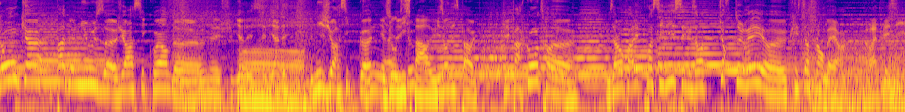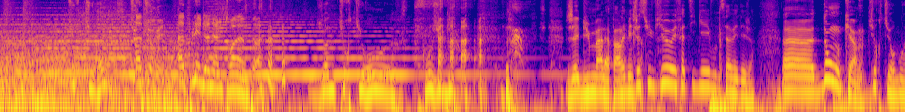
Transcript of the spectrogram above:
Donc, euh, pas de news euh, Jurassic World. euh, je suis bien, Oh. c'est bien des- ni Jurassic Con. ni Ils rien ont du tout. disparu. Ils ont disparu. Mais par contre, euh, nous allons parler de Procidis et nous allons torturer euh, Christophe Lambert. Un vrai plaisir. Turturé, Torturer. Appelez Donald Trump. John Turturro, euh, conjugué. J'ai du mal à parler, mais je suis vieux et fatigué, vous le savez déjà. Euh, donc, Turture-moi.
